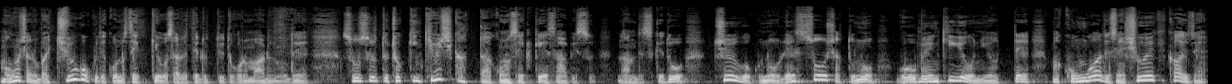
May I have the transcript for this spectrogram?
まあ、御社の場合、中国でこの設計をされてるっていうところもあるので、そうすると直近厳しかったこの設計サービスなんですけど、中国の劣走者との合弁企業によって、まあ、今後はですね、収益改善、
